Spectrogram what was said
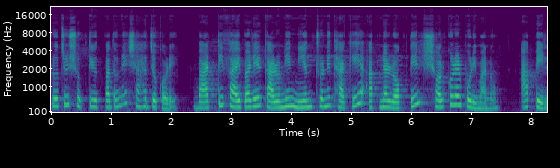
প্রচুর শক্তি উৎপাদনে সাহায্য করে। বাড়তি ফাইবারের কারণে নিয়ন্ত্রণে থাকে আপনার রক্তের শর্করার পরিমাণও। আপেল,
